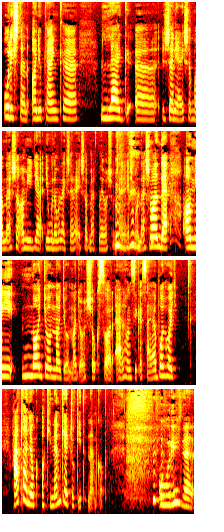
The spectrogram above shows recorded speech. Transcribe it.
Úristen, anyukánk legzseniálisabb uh, mondása, ami ugye, jó, nem a legzseniálisabb, mert nagyon sok zseniális mondása van, de ami nagyon-nagyon-nagyon sokszor elhangzik a szájából, hogy hát lányok, aki nem kér csokit, nem kap. Úristen,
